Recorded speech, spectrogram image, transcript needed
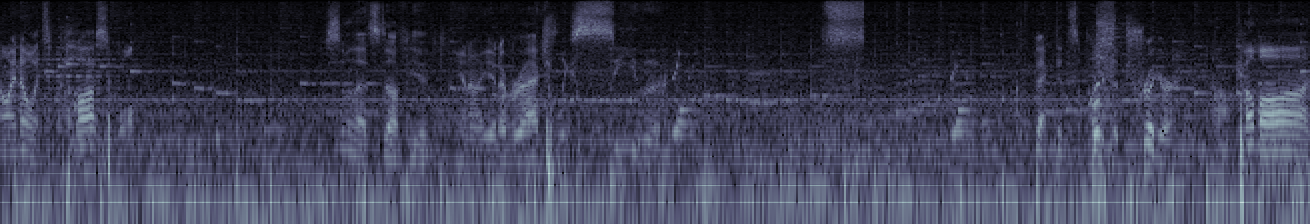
Now I know it's possible. Some of that stuff you you know you never actually see the effect it's supposed to trigger. Oh come on!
